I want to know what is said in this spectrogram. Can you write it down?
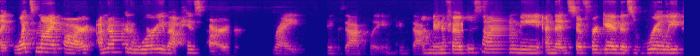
Like what's my part? I'm not going to worry about his part. Right Exactly. Exactly. I'm going to focus on me. And then, so forgive is really,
